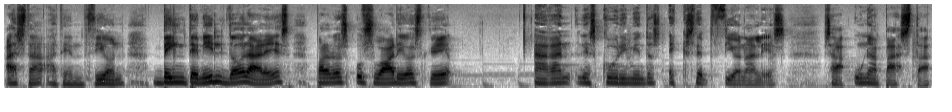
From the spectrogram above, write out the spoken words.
hasta atención 20 mil dólares para los usuarios que hagan descubrimientos excepcionales. O sea, una pasta.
